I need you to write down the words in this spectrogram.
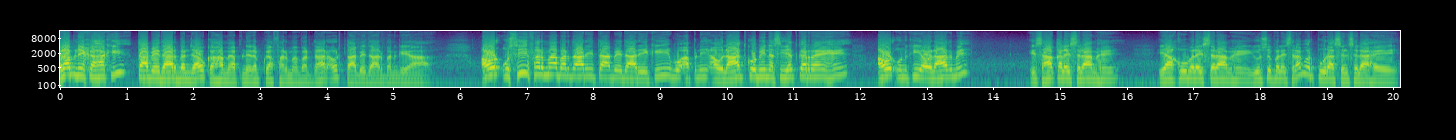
रब ने कहा कि, ताबेदार बन जाओ, कहा मैं अपने रब का फर्मा बरदार और ताबेदार बन गया। और उसी फर्मा बरदारी, ताबेदारी की वो अपनी औलाद को भी नसीहत कर रहे हैं और उनकी औलाद में इसहाक अलैहिस्सलाम है, याकूब अलैहिस्सलाम है, यूसुफ अलैहिस्सलाम और पूरा सिलसिला है।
